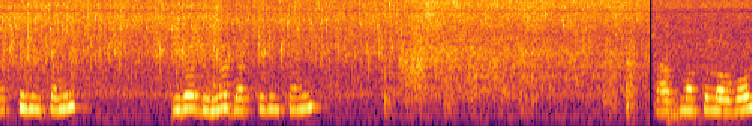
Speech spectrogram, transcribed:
এক টেবিল চামচ জিরা ধুনা দেড় টেবিল চামচ স্বাদ মতো লবণ,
